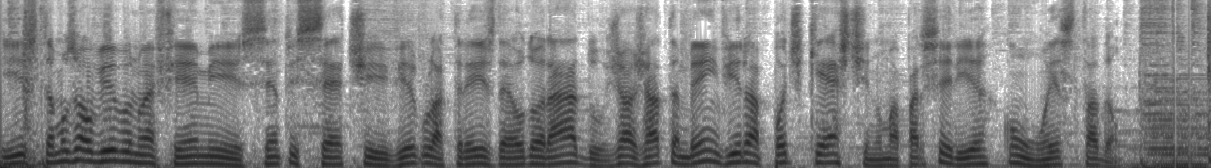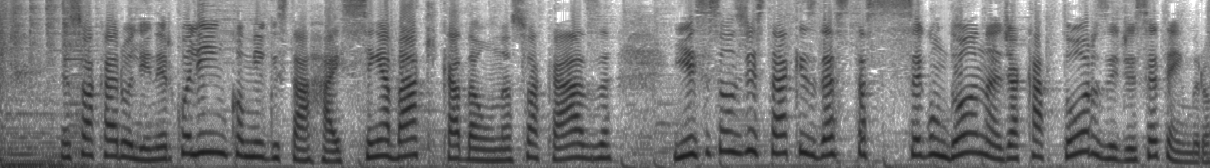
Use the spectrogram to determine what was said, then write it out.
E estamos ao vivo no FM 107,3 da Eldorado. Já já também vira podcast numa parceria com o Estadão. Eu sou a Carolina Ercolim, comigo está a Raíssen Abac, cada um na sua casa. E esses são os destaques desta segundona, dia 14 de setembro.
